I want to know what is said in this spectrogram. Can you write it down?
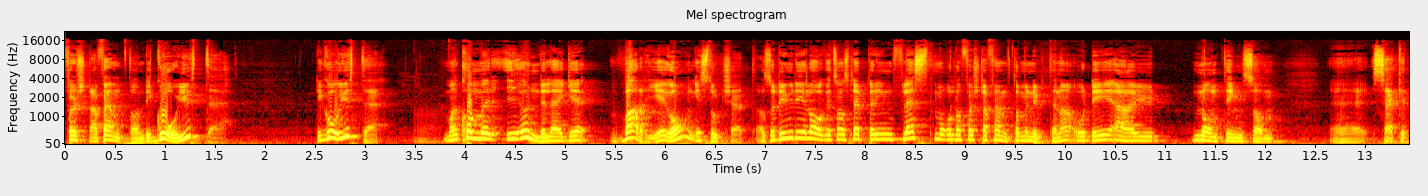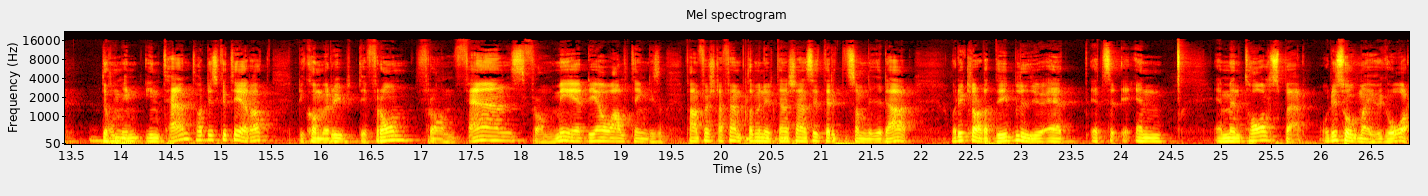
Första 15, det går ju inte. Det går ju inte. Man kommer i underläge varje gång i stort sett. Alltså det är ju det laget som släpper in flest mål de första 15 minuterna och det är ju någonting som eh, säkert de in internt har diskuterat. Det kommer utifrån, från fans, från media och allting. Liksom. Fan, första 15 minuterna känns inte riktigt som ni är där. Och det är klart att det blir ju ett, ett, en, en mental spärr. Och det såg man ju igår.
